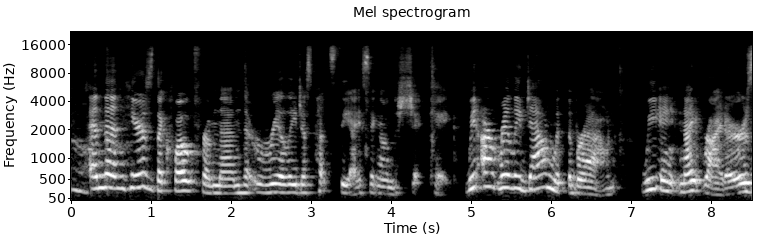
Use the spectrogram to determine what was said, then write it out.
Oh. And then here's the quote from them that really just puts the icing on the shit cake. We aren't really down with the brown. We ain't night riders.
